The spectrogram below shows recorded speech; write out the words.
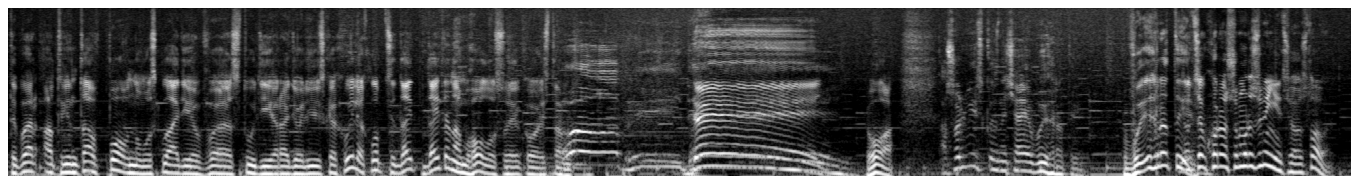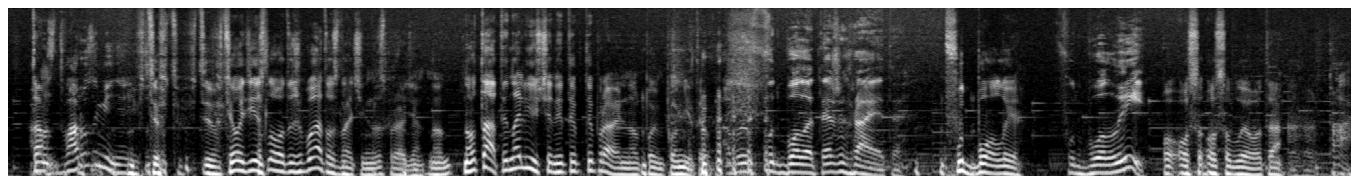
Тепер от вінта в повному складі в е, студії Радіо Львівська хвиля. Хлопці, дайте, дайте нам голосу якогось там. День! О, А що львівською означає виграти? виграти? Ну це в хорошому розумінні цього слова. Там Там два розуміння. В, ць- в, ць- в цього дієслова дуже багато значень, насправді. Ну, ну та, ти на Львівщині, ти, ти правильно помітив. А ви в футболи теж граєте? Футболи Футболи? о- ос- особливо, так. Так.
